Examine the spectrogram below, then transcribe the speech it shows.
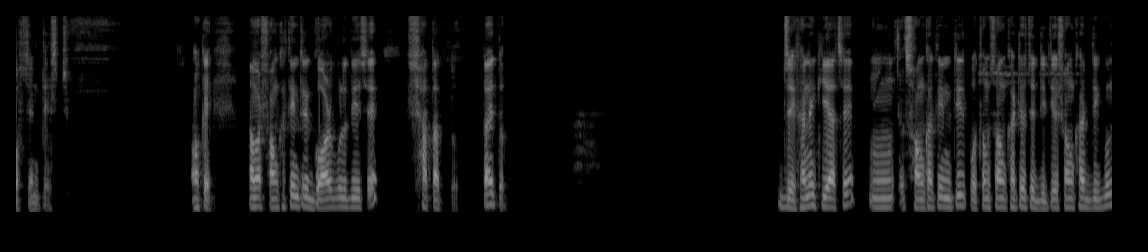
অপশন টেস্ট ওকে আমার সংখ্যা তিনটির গড় বলে দিয়েছে সাতাত্তর, তাই তো? যেখানে কি আছে? সংখ্যা তিনটির প্রথম সংখ্যাটি হচ্ছে দ্বিতীয় সংখ্যার দ্বিগুণ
